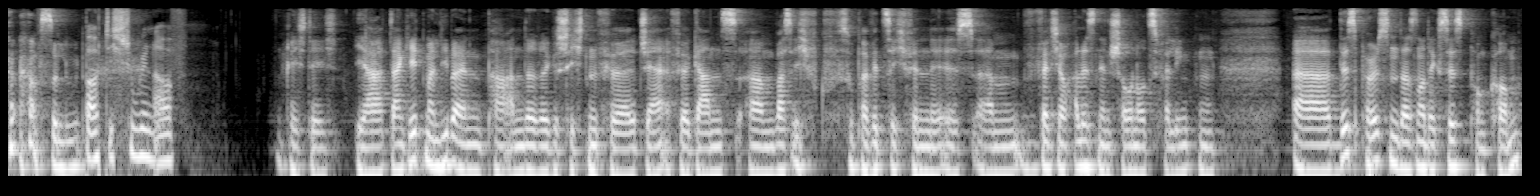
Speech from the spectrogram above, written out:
absolut. Baut die Schulen auf. Richtig. Ja, dann geht man lieber in ein paar andere Geschichten für, für Guns. Ähm, was ich super witzig finde, ist, ähm, werde ich auch alles in den Show Notes verlinken. Uh, thispersondoesnotexist.com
